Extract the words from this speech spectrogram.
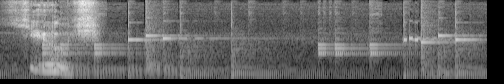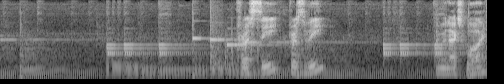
huge. Press C, press V. I mean XY.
